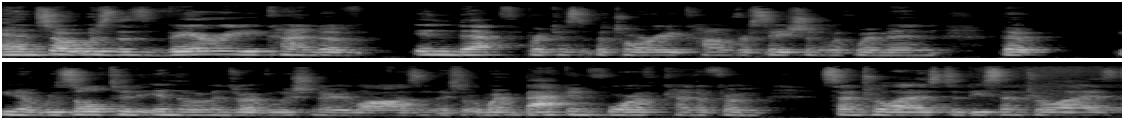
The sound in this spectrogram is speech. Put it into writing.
And so it was this very kind of in-depth participatory conversation with women that you know resulted in the women's revolutionary laws and they sort of went back and forth kind of from centralized to decentralized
